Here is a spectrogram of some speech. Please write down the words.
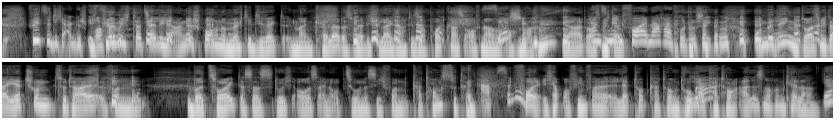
Fühlst du dich angesprochen? Ich fühle mich tatsächlich angesprochen und möchte direkt in meinen Keller. Das werde ich vielleicht nach dieser Podcast-Aufnahme auch machen. Ja, du Kannst du mir ein Vorher-Nachher-Foto schicken? Unbedingt. Du hast mich da jetzt schon total von überzeugt, dass das durchaus eine Option ist, sich von Kartons zu trennen. Absolut. Voll. Ich habe auf jeden Fall Laptop-Karton, Druckerkarton, ja. alles noch im Keller. Ja.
